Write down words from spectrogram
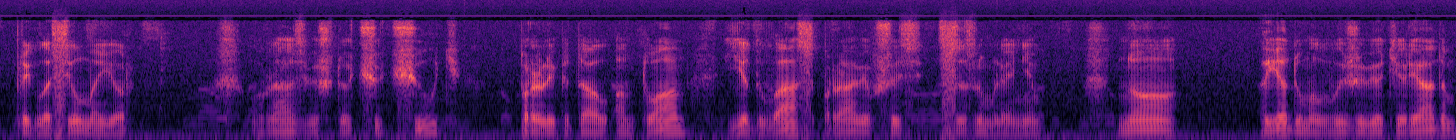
— пригласил майор. «Разве что чуть-чуть», — пролепетал Антуан, едва справившись с изумлением. «Но я думал, вы живете рядом».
